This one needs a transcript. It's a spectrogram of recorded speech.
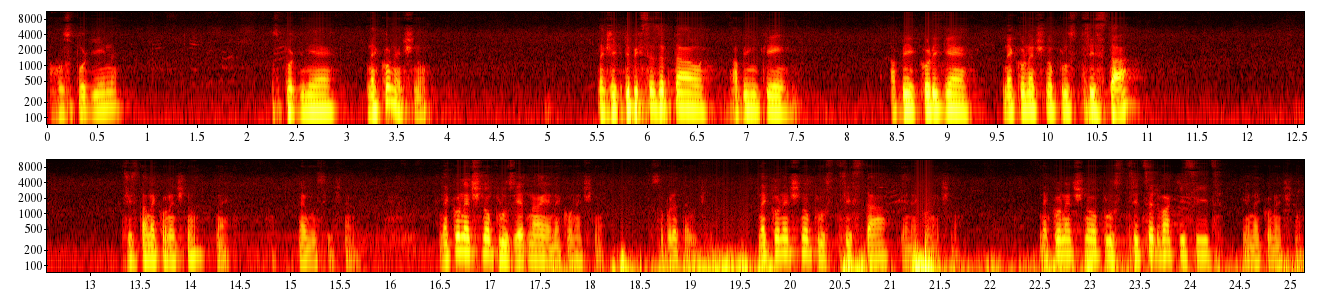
Hospodin, hospodin je nekonečno. Takže kdybych se zeptal Abinky, aby kolik je nekonečno plus 300, 300 nekonečno? Ne, nemusíš, ne. Nekonečno plus jedna je nekonečno. To se budete učit. Nekonečno plus 300 je nekonečno. Nekonečno plus 32 tisíc je nekonečno.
